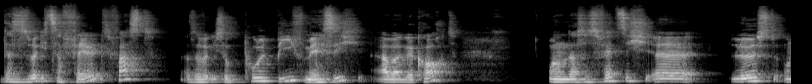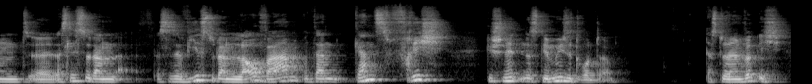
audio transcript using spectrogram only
dass es wirklich zerfällt fast, also wirklich so Pulled Beef mäßig, aber gekocht und dass das Fett sich äh, löst und äh, das lässt du dann, das servierst du dann lauwarm und dann ganz frisch geschnittenes Gemüse drunter. Dass du dann wirklich,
